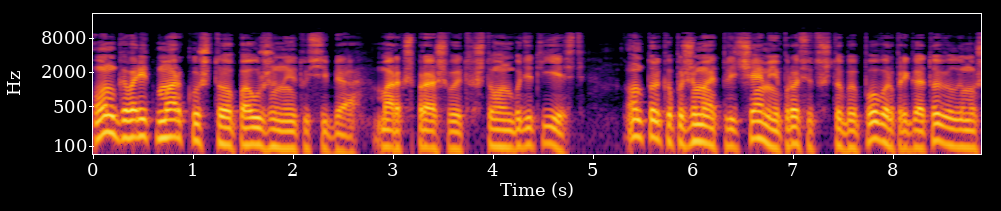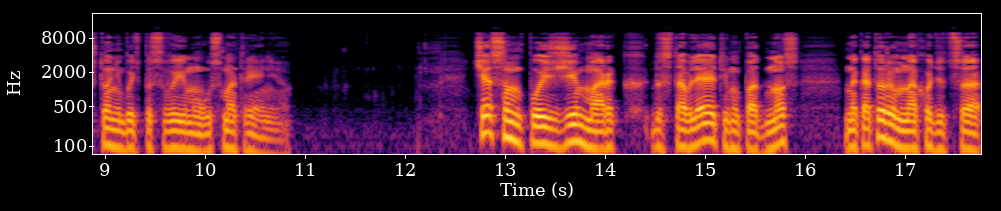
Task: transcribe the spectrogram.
Он говорит Марку, что поужинает у себя. Марк спрашивает, что он будет есть. Он только пожимает плечами и просит, чтобы повар приготовил ему что-нибудь по своему усмотрению. Часом позже Марк доставляет ему поднос, на котором находится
